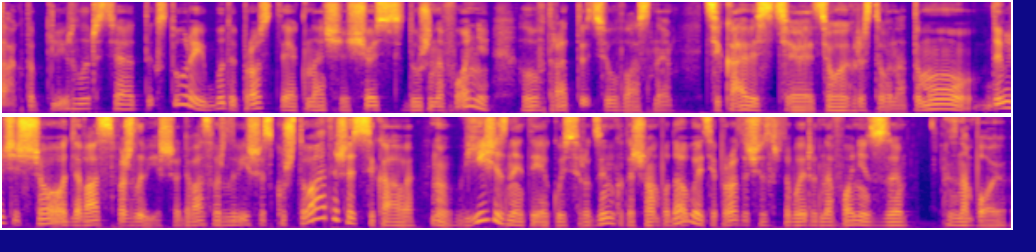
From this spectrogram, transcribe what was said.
так. Тобто лишиться текстура і буде просто, як наче щось дуже на фоні, але ви втратите цю власне цікавість е, цього ігристого вина. Тому дивлячись, що для вас важливіше. Для вас важливіше скуштувати щось цікаве, ну в їжі знайти якусь родзинку, те, що вам подобається, просто щось робити на фоні з з напою.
